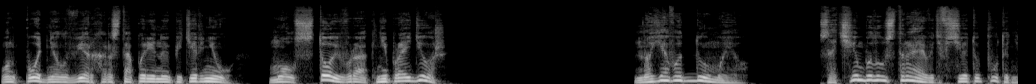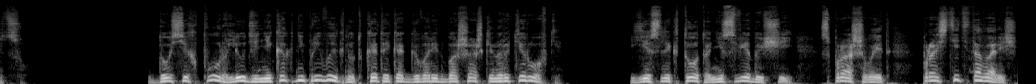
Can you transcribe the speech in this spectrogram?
он поднял вверх растопыренную пятерню, мол, стой, враг, не пройдешь. Но я вот думаю, Зачем было устраивать всю эту путаницу? До сих пор люди никак не привыкнут к этой, как говорит Башашкин, рокировке. Если кто-то, несведущий, спрашивает «Простите, товарищ,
